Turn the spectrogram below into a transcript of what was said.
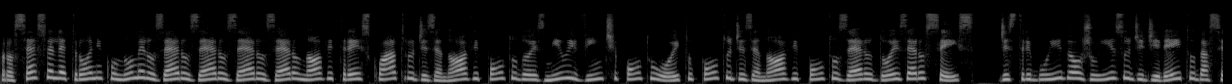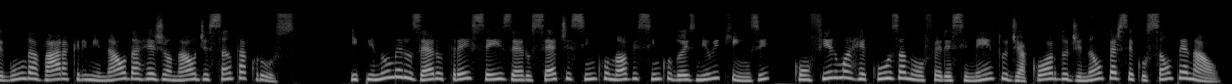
Processo eletrônico número 000093419.2020.8.19.0206, distribuído ao Juízo de Direito da Segunda Vara Criminal da Regional de Santa Cruz. IP número 03607595-2015, confirma recusa no oferecimento de acordo de não persecução penal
